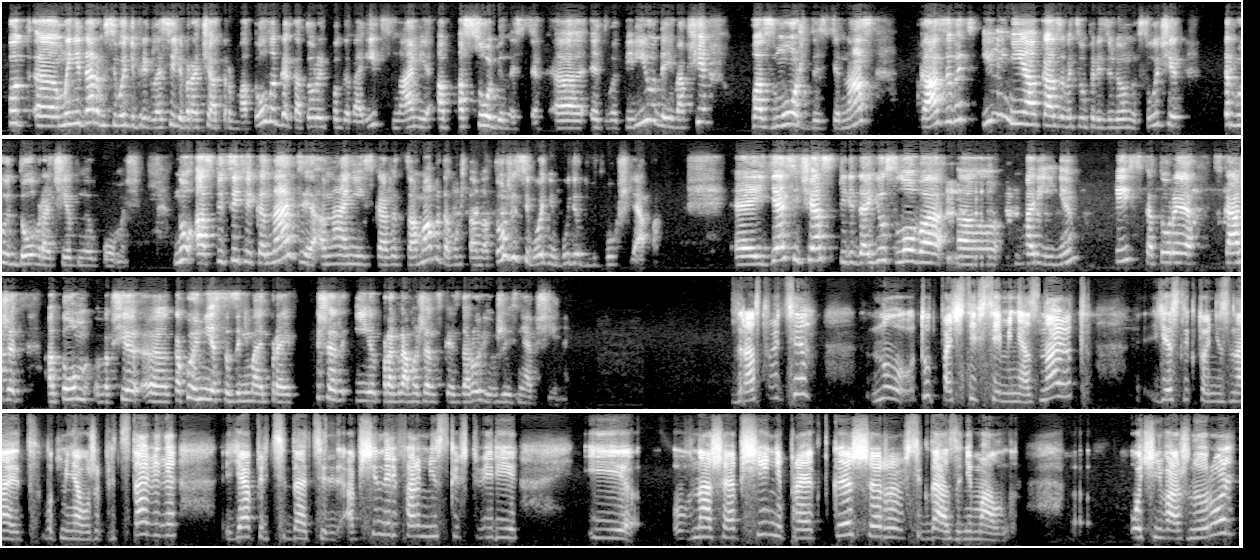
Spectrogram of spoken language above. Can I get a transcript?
Вот э, мы недаром сегодня пригласили врача-травматолога, который поговорит с нами об особенностях э, этого периода и вообще возможности нас оказывать или не оказывать в определенных случаях первую доврачебную помощь. Ну, а специфика Нади, она о ней скажет сама, потому что она тоже сегодня будет в двух шляпах. Э, я сейчас передаю слово э, Марине, которая скажет о том, вообще, э, какое место занимает проект Фишер и программа «Женское здоровье» в жизни общины. Здравствуйте. Ну, тут почти все меня знают. Если кто не знает, вот меня уже представили. Я председатель общины реформистской в Твери. И в нашей общине проект Кэшер всегда занимал э, очень важную роль.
